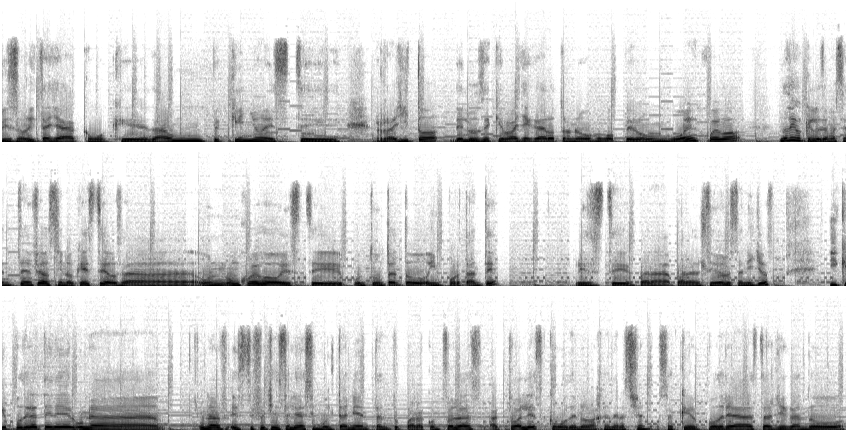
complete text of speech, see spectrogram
pues ahorita ya como que da un pequeño este rayito de luz de que va a llegar otro nuevo juego, pero un buen juego. No digo que los demás estén feos, sino que este, o sea, un, un juego este un, un tanto importante este para, para el Señor de los Anillos y que podría tener una una este, fecha de salida simultánea en tanto para consolas actuales como de nueva generación, o sea que podría estar llegando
